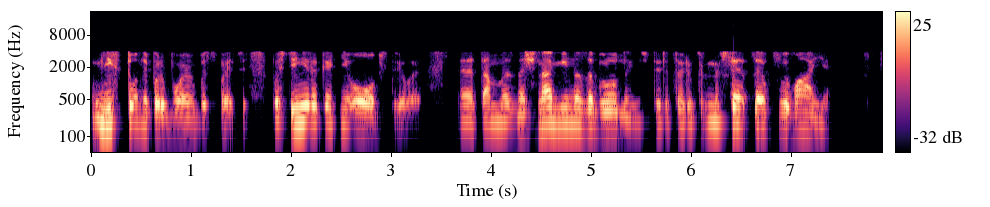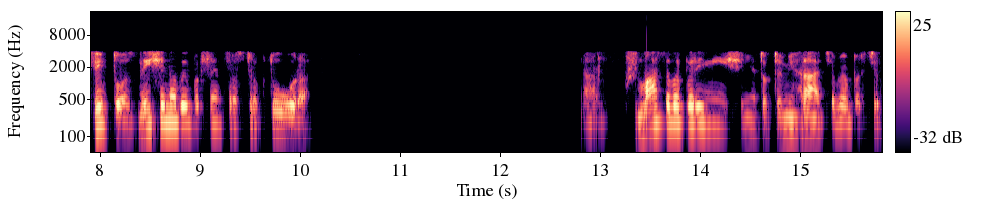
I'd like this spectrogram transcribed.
ніхто не перебуває в безпеці. Постійні ракетні обстріли, е, там значна мінна забрудненість території України. Все це впливає. Крім того, знищена виборча інфраструктура, масове переміщення, тобто міграція виборців.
